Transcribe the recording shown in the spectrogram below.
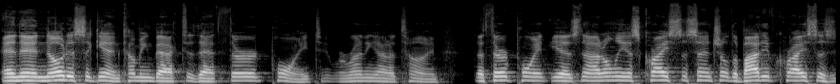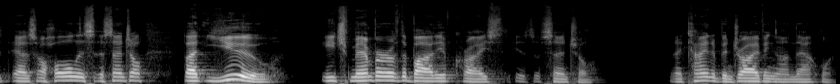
And then notice again, coming back to that third point, and we're running out of time. The third point is not only is Christ essential, the body of Christ as, as a whole is essential, but you, each member of the body of Christ, is essential. And I've kind of been driving on that one.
